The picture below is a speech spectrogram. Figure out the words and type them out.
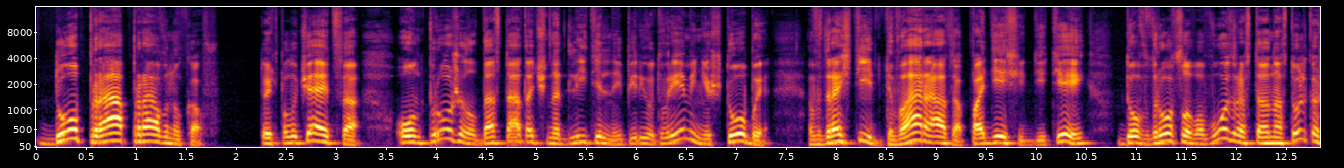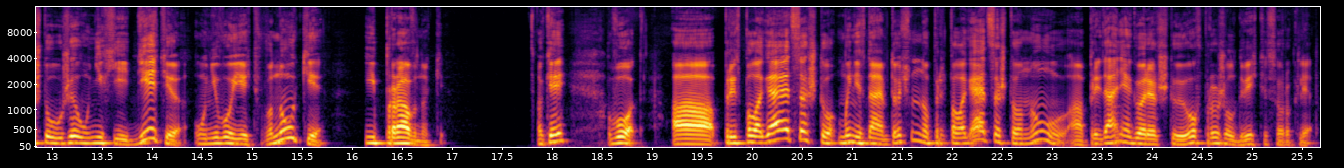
до праправнуков, то есть, получается, он прожил достаточно длительный период времени, чтобы взрастить два раза по 10 детей до взрослого возраста настолько, что уже у них есть дети, у него есть внуки и правнуки. Окей? Вот. А, предполагается, что, мы не знаем точно, но предполагается, что, ну, а, предания говорят, что Иов прожил 240 лет.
